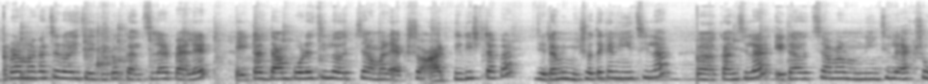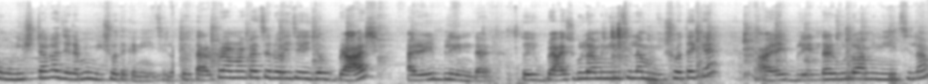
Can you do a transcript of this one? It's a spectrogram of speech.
তারপর আমার কাছে রয়েছে এই দুটো কনসিলার প্যালেট এইটার দাম পড়েছিল হচ্ছে আমার একশো আটত্রিশ টাকা, যেটা আমি মিশো থেকে নিয়েছিলাম। কনসিলার এটা হচ্ছে আমার নিয়েছিল একশো উনিশ টাকা, যেটা আমি মিশো থেকে নিয়েছিলাম। তো তারপর আমার কাছে রয়েছে এই যে ব্রাশ আর এই ব্লেন্ডার তো এই ব্রাশগুলো আমি নিয়েছিলাম মিশো থেকে, আর এই ব্লেন্ডারগুলো আমি নিয়েছিলাম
